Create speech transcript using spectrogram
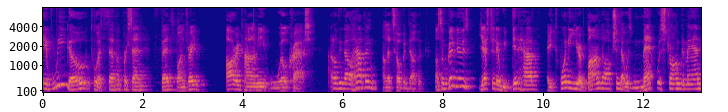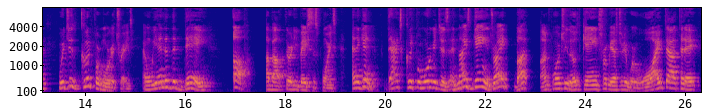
if we go to a 7% Fed funds rate, our economy will crash. I don't think that'll happen, and let's hope it doesn't. Now, some good news yesterday, we did have a 20 year bond auction that was met with strong demand, which is good for mortgage rates. And we ended the day up about 30 basis points. And again, that's good for mortgages and nice gains, right? But unfortunately, those gains from yesterday were wiped out today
